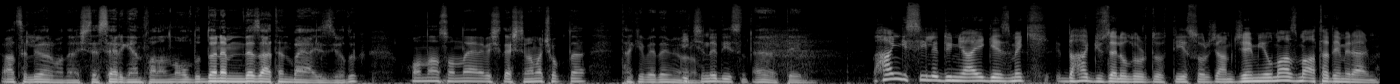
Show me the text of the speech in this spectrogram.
Hatırlıyorum o da işte Sergen falan olduğu döneminde zaten bayağı izliyorduk. Ondan sonra yani Beşiktaşlıyım ama çok da takip edemiyorum. İçinde değilsin. Evet değilim. Hangisiyle dünyayı gezmek daha güzel olurdu diye soracağım. Cem Yılmaz mı Ata Demirer mi?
